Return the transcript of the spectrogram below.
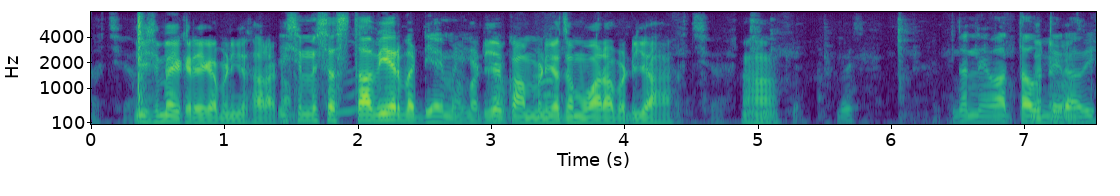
अच्छा। इसमें ही करेगा बढ़िया सारा काम। इसमें सस्ता भी और बढ़िया ही बढ़िया काम बढ़िया जमुआरा बढ़िया है। अच्छा हाँ। धन्यवाद ताऊ तेरा भी।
